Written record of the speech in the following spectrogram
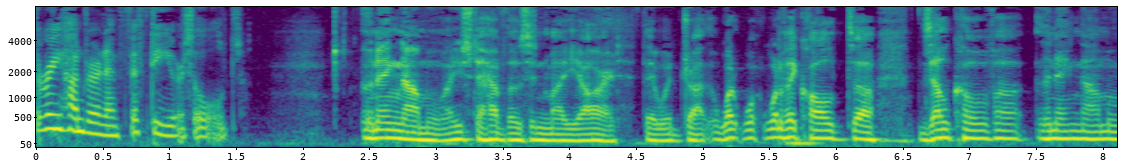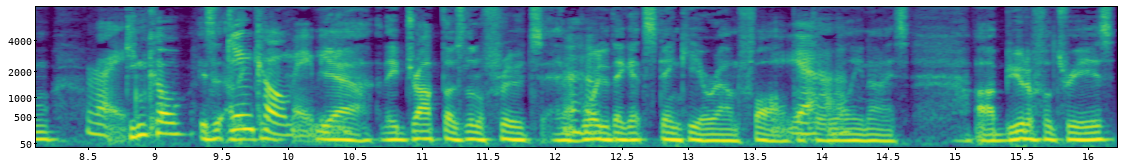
350 years old. Unengnamu. I used to have those in my yard. They would drop. What what, what are they called? Uh, Zelkova, Unengnamu, Right. Ginkgo. Is it I think Ginkgo, gin- maybe. Yeah, they drop those little fruits, and boy, do they get stinky around fall. But Yeah. they're really nice. Uh, beautiful trees.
